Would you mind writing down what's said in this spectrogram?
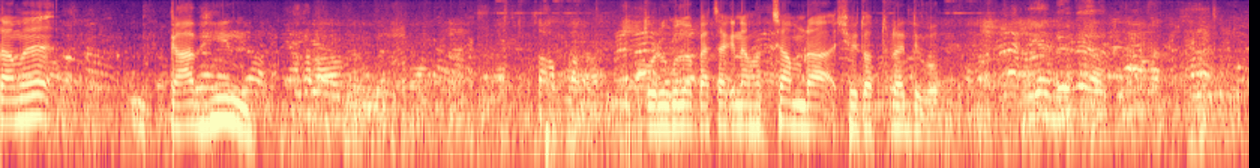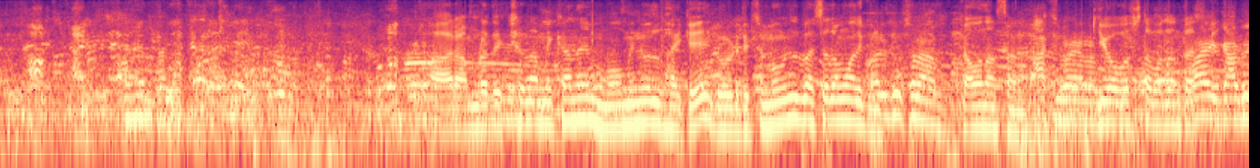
দামে গাভীন গরুগুলো বেচা কেনা হচ্ছে আমরা সেই তথ্যটাই দেবো। আর আমরা দেখছিলাম এখানে মমিনুল ভাইকে গরু দেখছি মমিনুল ভাই আসসালামু আলাইকুম। সালাম। কেমন আছেন? আছি কি অবস্থা বলেন ভাই আজকে?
